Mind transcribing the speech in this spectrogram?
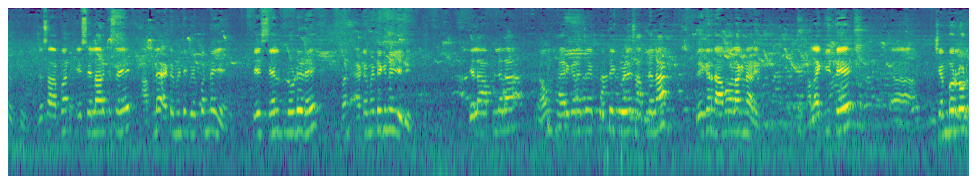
शकतो. जसं आपण एस एल आर कसं आहे आपलं ॲटोमॅटिक वेपन नाही आहे ते सेल्फ लोडेड आहे पण ॲटोमॅटिक नाही आहे ते. त्याला आपल्याला राऊंड फायर करायचं आहे प्रत्येक वेळेस आपल्याला ट्रेगर दाबावं लागणार आहे. हालाकी ते चेंबर लोड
